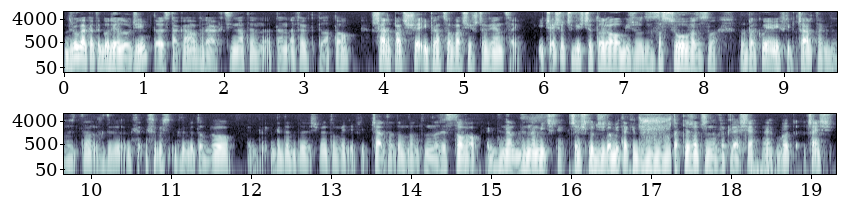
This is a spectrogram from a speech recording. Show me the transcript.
Druga kategoria ludzi to jest taka w reakcji na ten, ten efekt plato, szarpać się i pracować jeszcze więcej. I część oczywiście to robi, że zasuwa, zasuwa. Brakuje mi flipcharta, gdyby, gdyby, gdyby, gdyby to było, gdybyśmy to mieli flipcharta, to bym wam to narysował, jak dynamicznie. Część ludzi robi takie, takie rzeczy na wykresie, nie? bo część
